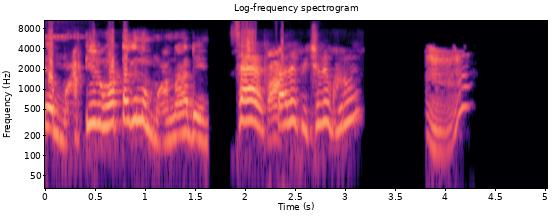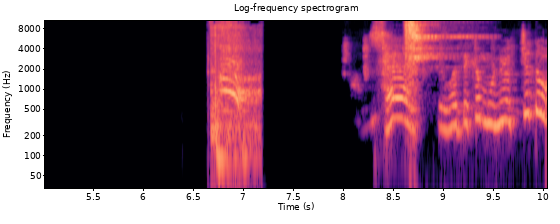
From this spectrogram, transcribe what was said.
এ মাটির ঘরটা কিন্তু মানাবে। স্যার তাহলে পিছনে ঘুরুন। স্যার এবার দেখে মনে হচ্ছে তো।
